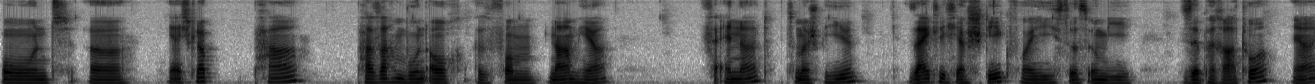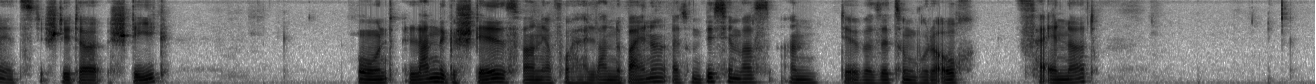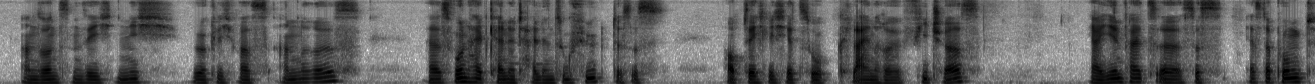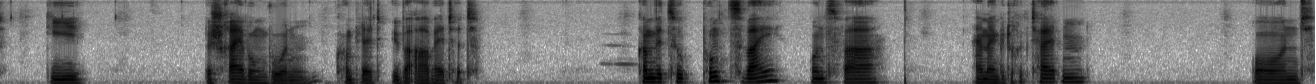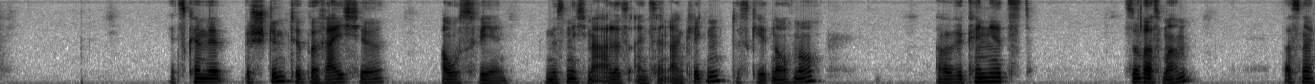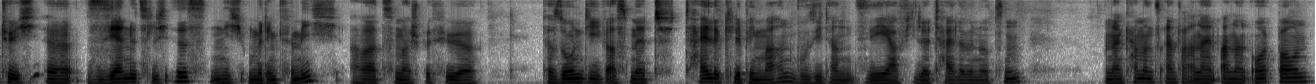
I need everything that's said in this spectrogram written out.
Und äh, ja, ich glaube, paar, paar Sachen wurden auch, also vom Namen her, verändert. Zum Beispiel hier seitlicher Steg. Vorher hieß das irgendwie Separator. Ja, jetzt steht da Steg. Und Landegestell, das waren ja vorher Landebeine. Also ein bisschen was an der Übersetzung wurde auch verändert. Ansonsten sehe ich nicht wirklich was anderes. Es wurden halt keine Teile hinzugefügt. Das ist hauptsächlich jetzt so kleinere Features. Ja, jedenfalls äh, ist das erster Punkt. Die Beschreibungen wurden komplett überarbeitet. Kommen wir zu Punkt 2 und zwar einmal gedrückt halten und Jetzt können wir bestimmte Bereiche auswählen. Wir müssen nicht mehr alles einzeln anklicken, das geht auch noch. Aber wir können jetzt sowas machen, was natürlich äh, sehr nützlich ist, nicht unbedingt für mich, aber zum Beispiel für Personen, die was mit Teile-Clipping machen, wo sie dann sehr viele Teile benutzen. Und dann kann man es einfach an einem anderen Ort bauen,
